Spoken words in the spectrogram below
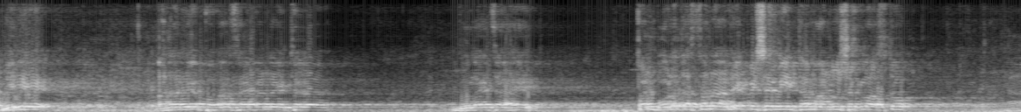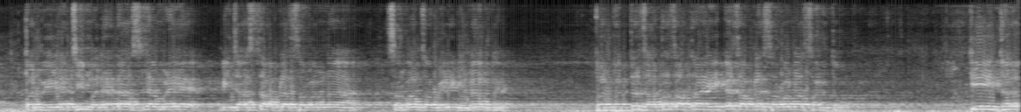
मी आदरणीय पवार साहेबांना इथं बोलायचं आहे पण बोलत असताना अनेक विषय मी इथं मांडू शकलो असतो. पण वेळाची मर्यादा असल्यामुळे मी जास्त आपल्या सर्वांना सर्वांचा वेळ घेणार नाही. पण फक्त जाता जाता एकच आपल्या सर्वांना सांगतो की इथं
